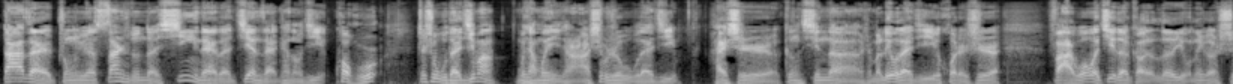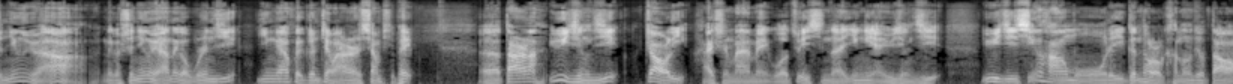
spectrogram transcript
搭载重约三十吨的新一代的舰载战斗机（括弧这是五代机吗？我想问一下啊，是不是五代机，还是更新的什么六代机，或者是法国？我记得搞的有那个神经元啊，那个神经元那个无人机应该会跟这玩意儿相匹配。呃，当然了，预警机。照例还是买美国最新的鹰眼预警机，预计新航母这一跟头可能就到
